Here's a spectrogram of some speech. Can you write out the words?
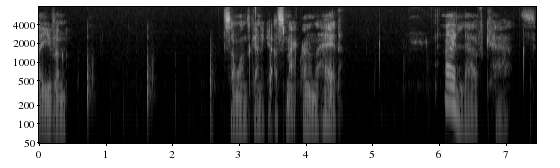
even someone's going to get a smack round the head. I love cats.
